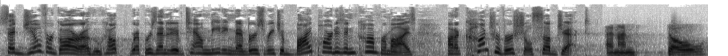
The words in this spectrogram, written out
said Jill Vergara, who helped representative town meeting members reach a bipartisan compromise on a controversial subject. And I'm so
